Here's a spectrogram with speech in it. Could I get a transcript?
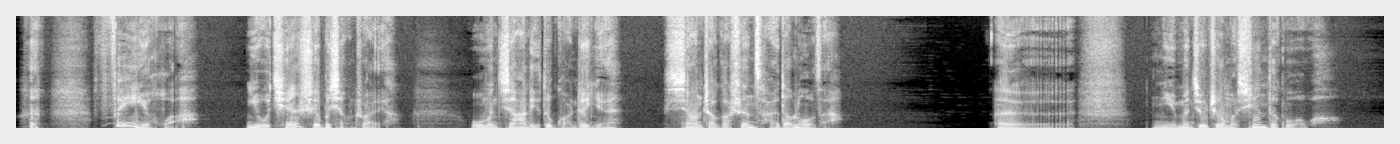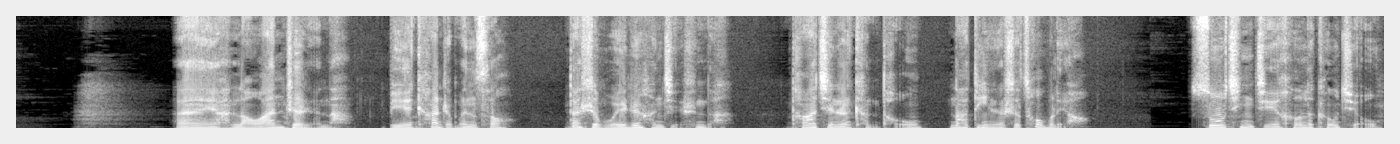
哼，废话，有钱谁不想赚呀？我们家里都管着严，想找个生财的路子。呃，你们就这么信得过我？哎呀，老安这人呐，别看着闷骚，但是为人很谨慎的。他既然肯投，那定然是错不了。”苏庆杰喝了口酒，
